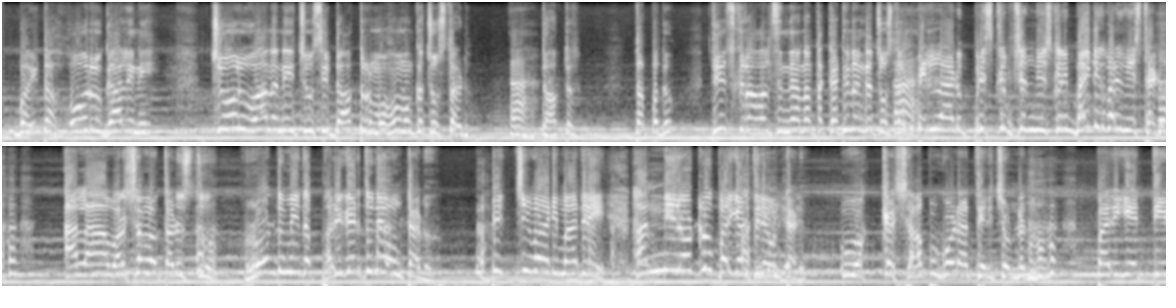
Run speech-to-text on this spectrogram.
బయట హోరు గాలిని చోరు వానని చూసి డాక్టర్ మొహం వంక చూస్తాడు. ఆ, డాక్టర్ తప్పదు. తీసుకురావాల్సిందే అన్నంత కఠినంగా చూస్తాడు. పిల్లాడు ప్రిస్క్రిప్షన్ తీసుకుని బయటికి పరుగు తీస్తాడు అలా వర్షంలో తడుస్తూ రోడ్డు మీద పరిగెడుతూనే ఉంటాడు. పిచ్చివాడి మాదిరి అన్ని రోడ్లు పరిగెడుతూనే ఉంటాడు. ఒక్క షాపు కూడా తెరిచి ఉండదు. పరిగెత్తి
